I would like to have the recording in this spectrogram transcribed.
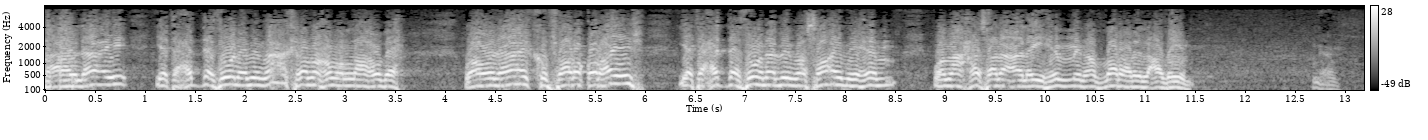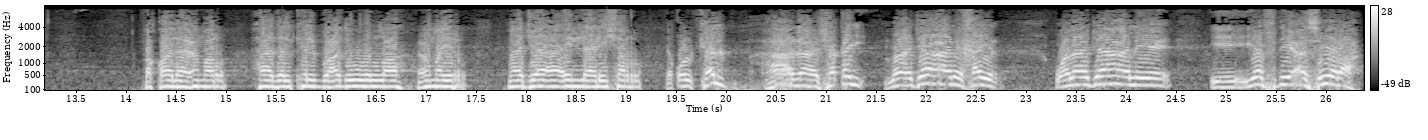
فقال هؤلاء يتحدثون بما أكرمهم الله به. وأولئك كفار قريش يتحدثون بمصائبهم وما حصل عليهم من الضرر العظيم. نعم. فقال عمر هذا الكلب عدو الله. عمير ما جاء إلا لشر. يقول كلب هذا شقي. ما جاء لخير ولا جاء ليفدي أسيره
